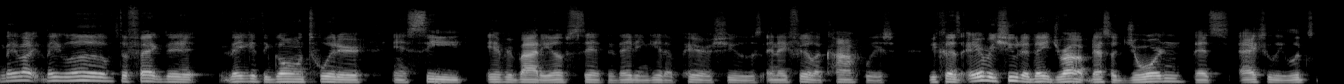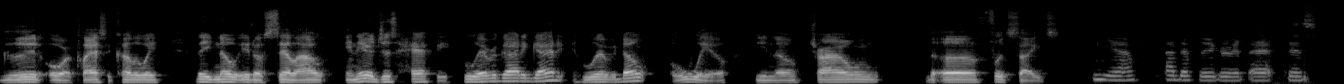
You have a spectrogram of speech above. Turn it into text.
They like they love the fact that they get to go on Twitter and see everybody upset that they didn't get a pair of shoes and they feel accomplished because every shoe that they drop that's a Jordan that's actually looks good or a classic colorway, they know it'll sell out and they're just happy. Whoever got it got it. Whoever don't, oh well, you know, try on the uh foot sites. Yeah, I definitely agree with that because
